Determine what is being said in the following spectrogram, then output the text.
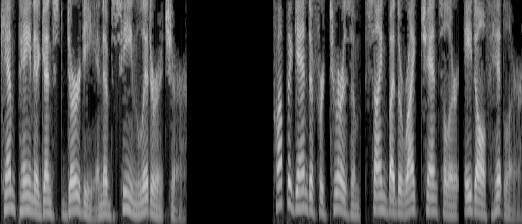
campaign against dirty and obscene literature. Propaganda for Tourism, signed by the Reich Chancellor, Adolf Hitler.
